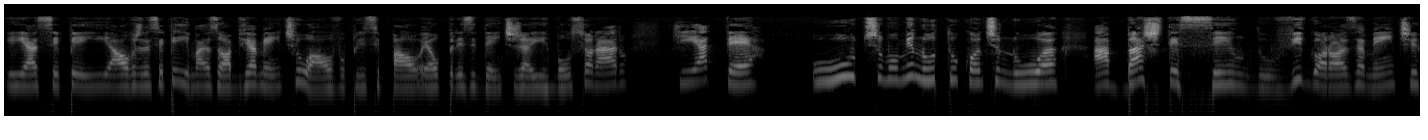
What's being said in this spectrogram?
e a CPI, alvos da CPI, mas obviamente o alvo principal é o presidente Jair Bolsonaro, que até o último minuto continua abastecendo vigorosamente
